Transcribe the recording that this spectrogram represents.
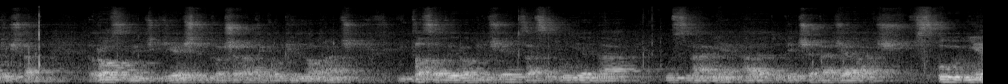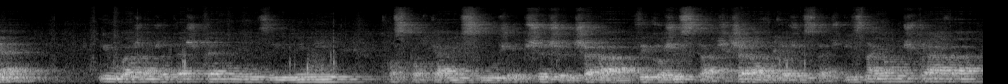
gdzieś tam rozmyć gdzieś, tylko trzeba tego pilnować. I to, co Wy robicie, zasługuje na uznanie, ale tutaj trzeba działać wspólnie i uważam, że też temu między innymi to spotkanie służy, przy czym trzeba wykorzystać, trzeba wykorzystać i znajomość prawa,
